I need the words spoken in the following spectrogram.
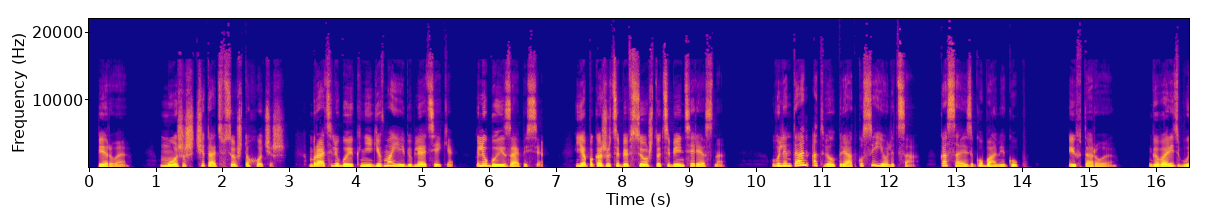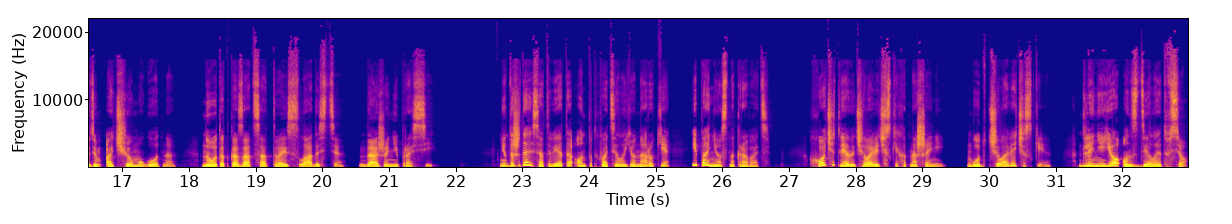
Первое. Можешь читать все, что хочешь. Брать любые книги в моей библиотеке. Любые записи. Я покажу тебе все, что тебе интересно. Валентайн отвел прядку с ее лица, касаясь губами губ. И второе. Говорить будем о чем угодно, но вот отказаться от твоей сладости даже не проси. Не дожидаясь ответа, он подхватил ее на руки и понес на кровать. Хочет Лена человеческих отношений? Будут человеческие. Для нее он сделает все.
